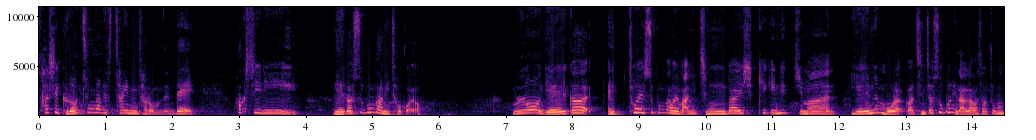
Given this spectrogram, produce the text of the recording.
사실 그런 측면에서 차이는 잘 없는데 확실히 얘가 수분감이 적어요. 물론 얘가 애초에 수분감을 많이 증발시키긴 했지만 얘는 뭐랄까 진짜 수분이 날아가서 좀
